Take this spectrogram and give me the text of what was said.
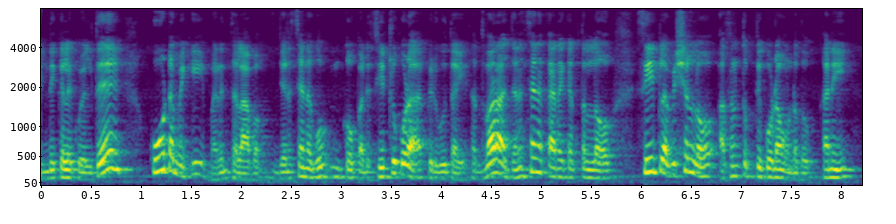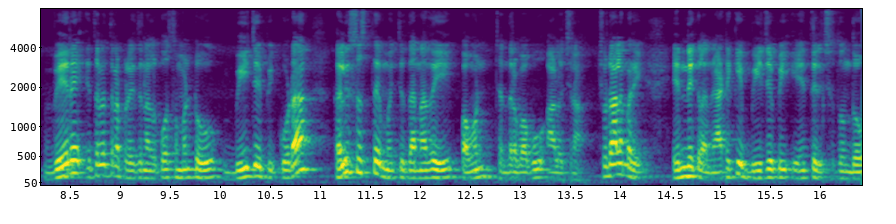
ఎన్నికలకు వెళ్తే కూటమికి మరింత లాభం. జనసేనకు ఇంకో పది సీట్లు కూడా పెరుగుతాయి. తద్వారా జనసేన కార్యకర్తల్లో సీట్ల విషయంలో అసంతృప్తి కూడా ఉండదు. కానీ వేరే ఇతరతర ప్రయోజనాల కోసం అంటూ బీజేపీ కూడా కలిసి వస్తే మంచిదన్నది పవన్ చంద్రబాబు ఆలోచన. చూడాలి మరి ఎన్నికల నాటికి బీజేపీ ఏం తెలుస్తుందో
